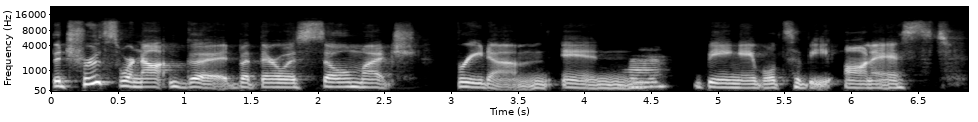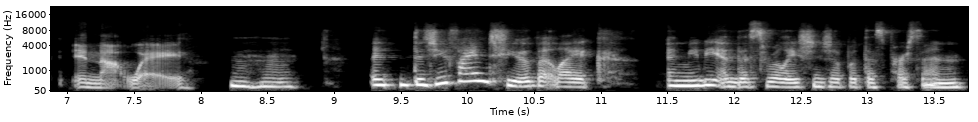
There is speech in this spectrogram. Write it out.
the truths were not good, but there was so much freedom in yeah. being able to be honest in that way. Mm-hmm. did you find too that, like, and maybe in this relationship with this person,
